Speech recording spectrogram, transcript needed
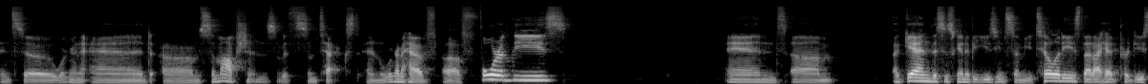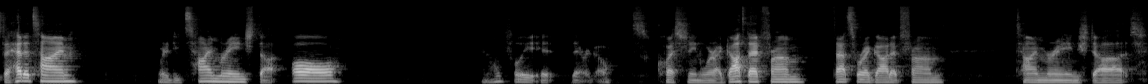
And so we're going to add um, some options with some text. And we're going to have uh, four of these. And um, again, this is going to be using some utilities that I had produced ahead of time. We're going to do time range dot all. And hopefully it, there we go. It's questioning where I got that from. That's where I got it from. Time range dot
